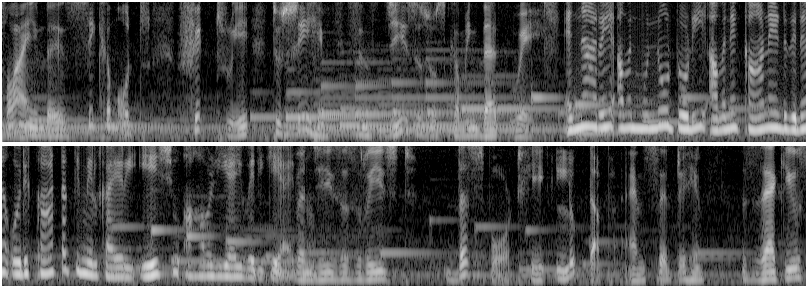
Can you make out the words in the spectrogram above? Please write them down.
climbed a sycamore fig tree to see him, since Jesus was coming that way. എന്നാറെ അവൻ മുന്നോട്ടോടി അവനെ കാണേണ്ടതിന് ഒരു കാട്ടത്തിമേൽ കയറി യേശു ആ വഴിയായി വരികയായിരുന്നു When Jesus reached the spot, he looked up and said to him, Zacchaeus,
